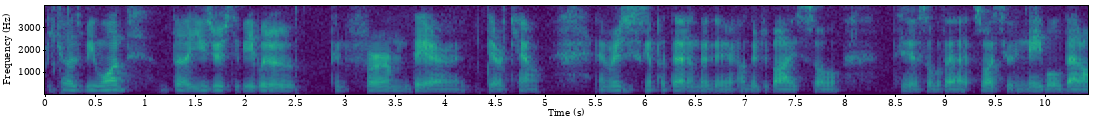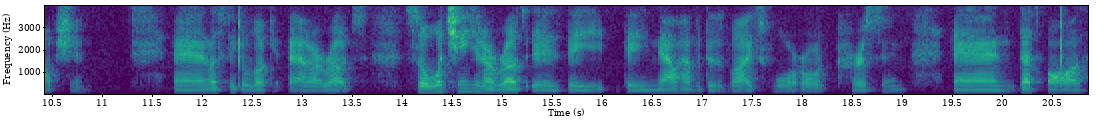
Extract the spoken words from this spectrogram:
because we want the users to be able to confirm their their account, and we're just going to put that under there under Devise so to so that so as to enable that option and let's take a look at our routes. So what changed in our routes is they they now have a devise for our person and that's all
